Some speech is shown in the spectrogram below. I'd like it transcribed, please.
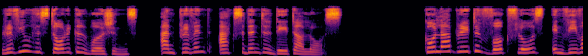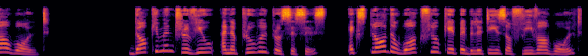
review historical versions, and prevent accidental data loss. Collaborative workflows in Veeva Vault. Document review and approval processes. Explore the workflow capabilities of Veeva Vault,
